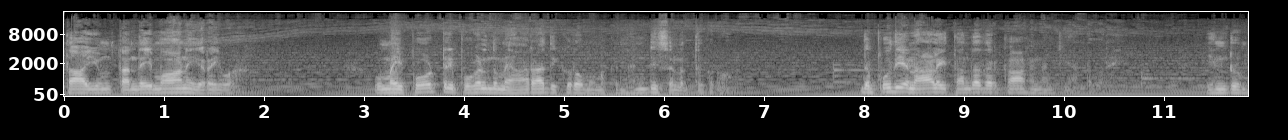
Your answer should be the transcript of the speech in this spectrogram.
தாயும் தந்தையுமான இறைவா. உம்மை போற்றி புகழ்ந்துமை ஆராதிக்கிறோம் உமக்கு நன்றி செலுத்துகிறோம். இந்த புதிய நாளை தந்ததற்காக நன்றி ஆண்டவரே. இன்றும்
